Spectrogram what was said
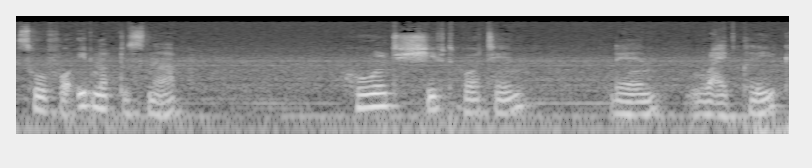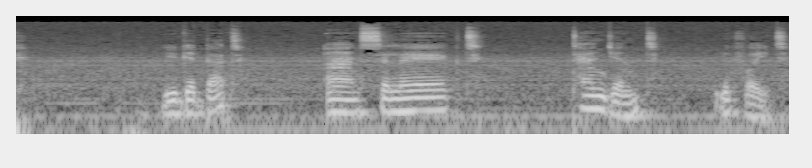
so for it not to snap hold shift button then right click. You get that? And select tangent. Look for it.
